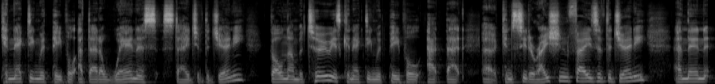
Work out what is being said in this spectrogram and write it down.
connecting with people at that awareness stage of the journey. Goal number two is connecting with people at that uh, consideration phase of the journey. And then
